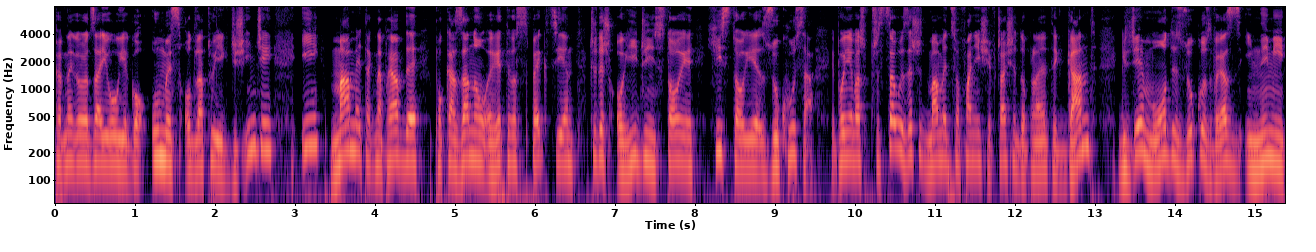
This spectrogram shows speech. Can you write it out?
pewnego rodzaju jego umysł odlatuje gdzieś indziej i mamy tak naprawdę pokazaną retrospekcję, czy też origin story, historię Zukusa, ponieważ przez cały zeszyt mamy cofanie się w czasie do planety Gant, gdzie młody Zukus wraz z innymi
